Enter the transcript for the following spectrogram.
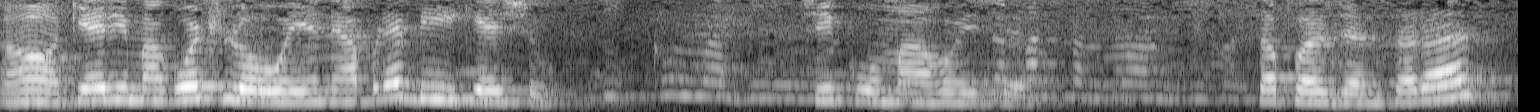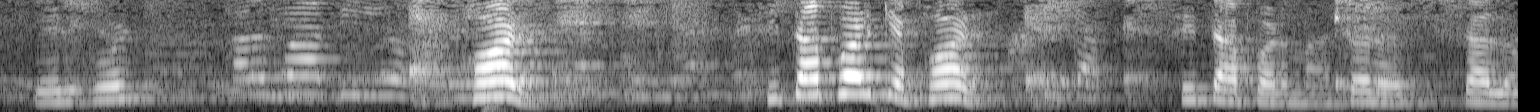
હા કેરીમાં ગોઠલો હોય એને આપણે બી કહેશું. ચીકુમાં હોય. છે. સફરજન સરસ. વેરી ગુડ ફળ. સીતાફળ કે ફળ? સીતાફળમાં સરસ. ચાલો.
